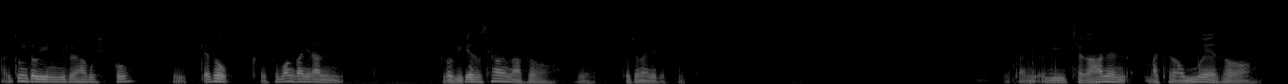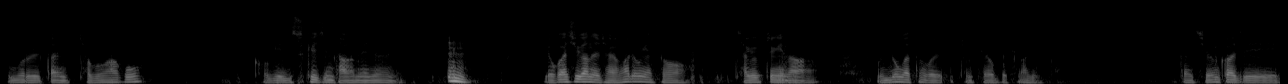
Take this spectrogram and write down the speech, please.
활동적인 일을 하고 싶고 또 계속 그 소방관이라는 직업이 계속 생각나서 이게 도전하게 됐습니다. 일단 여기 제가 하는 맡은 업무에서 업무를 일단 적응하고 거기에 익숙해진 다음에는 여가 시간을 잘 활용해서 자격증이나 운동 같은 걸 좀 배워볼 생각입니다. 일단 지금까지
